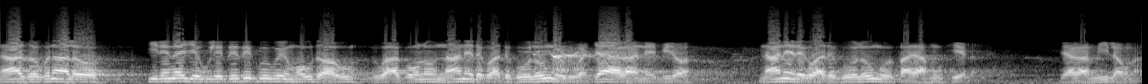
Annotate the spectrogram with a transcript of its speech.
နာဆိုခုနလိုကြည်နေတဲ့ရုပ်ကလေးသေးသေးကွေးကွေးမဟုတ်တော့ဘူးသူကအကုန်လုံးနားနဲ့တကွတကူလုံးကိုသူကကြားရကနေပြီးတော့နားနဲ့တကွတကူလုံးကိုသာယာမှုဖြစ်လာຢာကမိလောင်လာ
